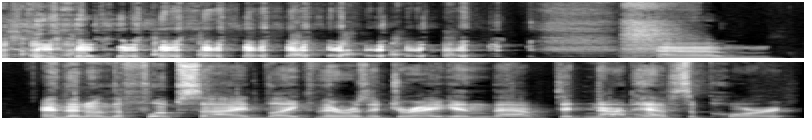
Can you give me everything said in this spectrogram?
um, and then on the flip side, like there was a dragon that did not have support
